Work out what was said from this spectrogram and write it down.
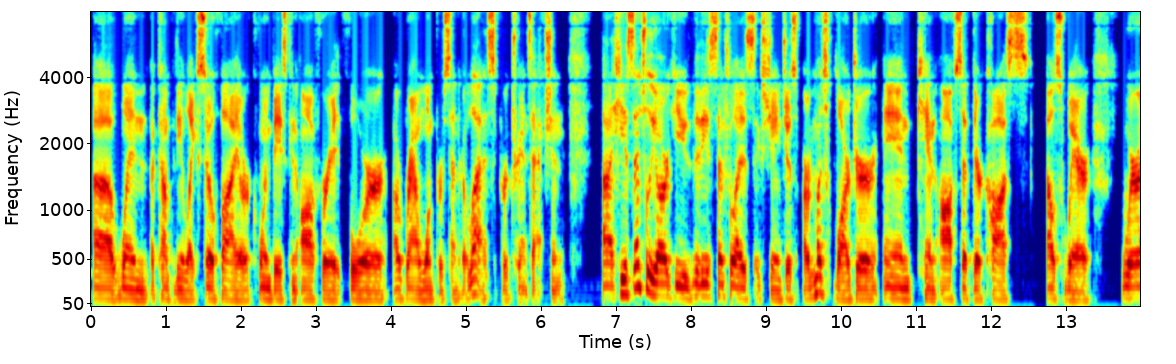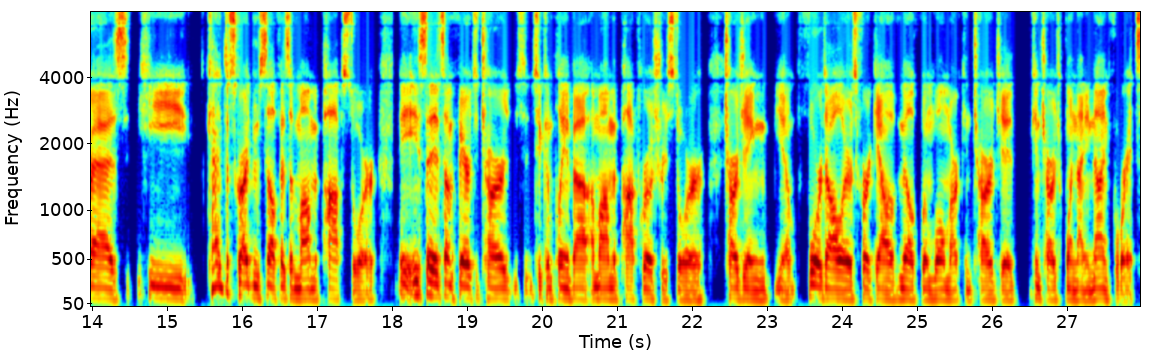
Uh, when a company like SoFi or Coinbase can offer it for around 1% or less per transaction. Uh, he essentially argued that these centralized exchanges are much larger and can offset their costs elsewhere, whereas he kind of described himself as a mom and pop store. He said it's unfair to charge to complain about a mom and pop grocery store charging you know four dollars for a gallon of milk when Walmart can charge it can charge one ninety nine for it.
